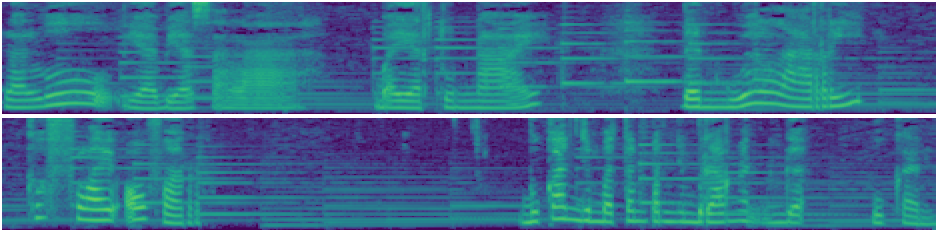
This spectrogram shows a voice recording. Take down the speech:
Lalu ya biasalah bayar tunai. Dan gue lari ke flyover. Bukan jembatan penyeberangan enggak bukan.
